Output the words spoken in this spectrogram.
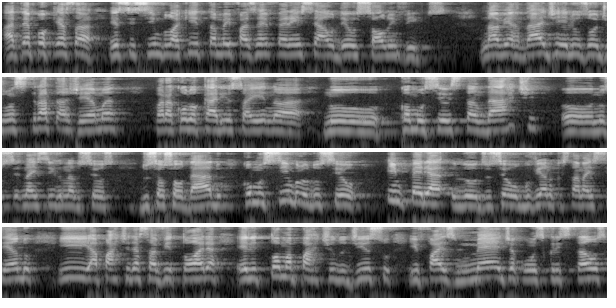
Até porque essa, esse símbolo aqui também faz referência ao Deus Solo Invictus. Na verdade, ele usou de um estratagema para colocar isso aí na, no, como seu estandarte, ou no, na insígnia dos seus, do seu soldado, como símbolo do seu imperial, do, seu governo que está nascendo, e a partir dessa vitória, ele toma partido disso e faz média com os cristãos,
